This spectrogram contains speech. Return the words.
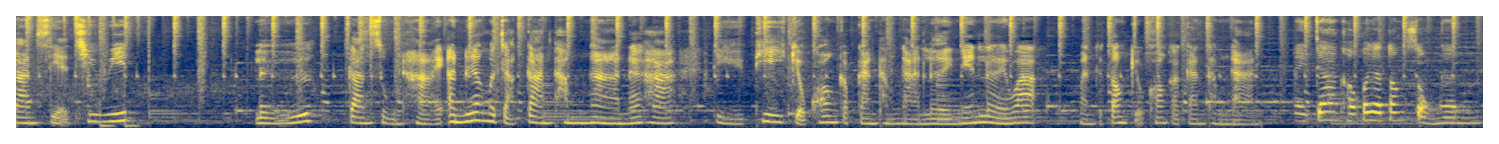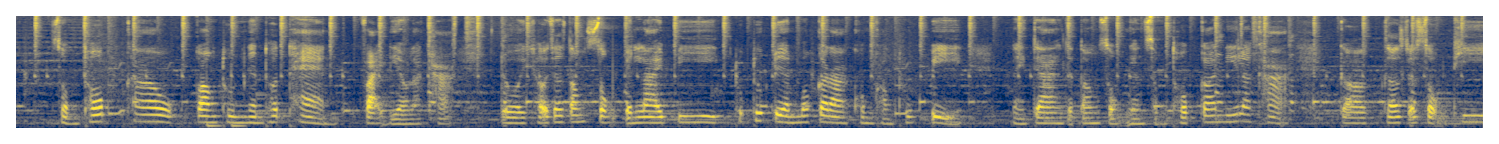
การเสียชีวิต หรือ การสูญหายอันเนื่องมาจากการทำงานนะคะที่ที่เกี่ยวข้องกับการทำงานเลย เน้นเลยว่ามันจะต้องเกี่ยวข้องกับการทำงานนายจ้างเขาก็จะต้องส่งเงินสมทบเข้ากองทุนเงินทดแทนฝ่ายเดียวละค่ะ โดยเขาจะต้องส่งเป็นรายปี ทุกๆ เดือนมกราคมของทุกปีนายจ้างจะต้องส่งเงินสมทบก้อนนี้ละค่ะ ก็เขาจะส่งที่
